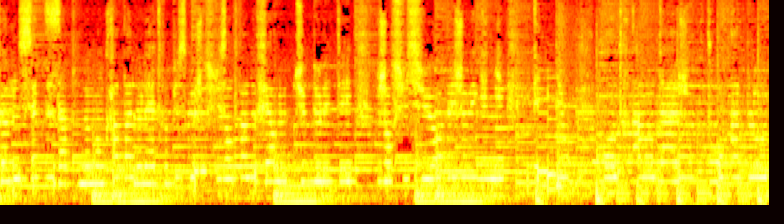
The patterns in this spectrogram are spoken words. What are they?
Comme cette zap ne manquera pas de l'être puisque je suis en train de faire le tube de l'été, j'en suis sûr et je vais gagner des millions autre avantage pour upload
